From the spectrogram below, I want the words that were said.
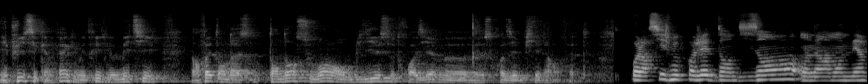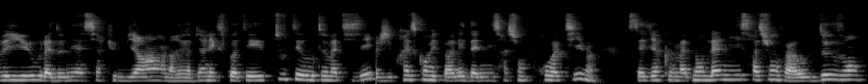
Et puis c'est quelqu'un qui maîtrise le métier. En fait, on a tendance souvent à oublier ce troisième, euh, troisième pied-là, en fait. Alors si je me projette dans 10 ans, on a un monde merveilleux où la donnée circule bien, on arrive à bien l'exploiter, tout est automatisé. J'ai presque envie de parler d'administration proactive c'est-à-dire que maintenant l'administration va au devant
